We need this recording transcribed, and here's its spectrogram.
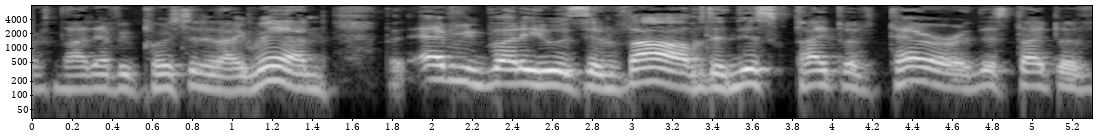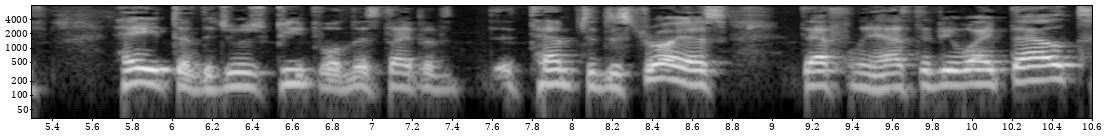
course, not every person in Iran, but everybody who is involved in this type of terror, this type of hate of the Jewish people, this type of attempt to destroy us, definitely has to be wiped out,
